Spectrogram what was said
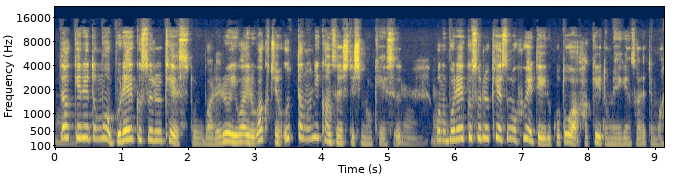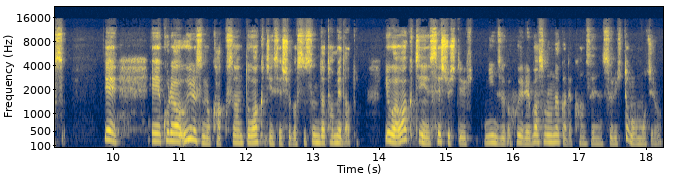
だけれども、ブレイクスルーケースと呼ばれる、いわゆるワクチンを打ったのに感染してしまうケース、うんこのブレイクスルーケースも増えていることははっきりと明言されてます。で、えーこれはウイルスの拡散とワクチン接種が進んだためだと。要はワクチン接種している人数が増えれば、その中で感染する人ももちろん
